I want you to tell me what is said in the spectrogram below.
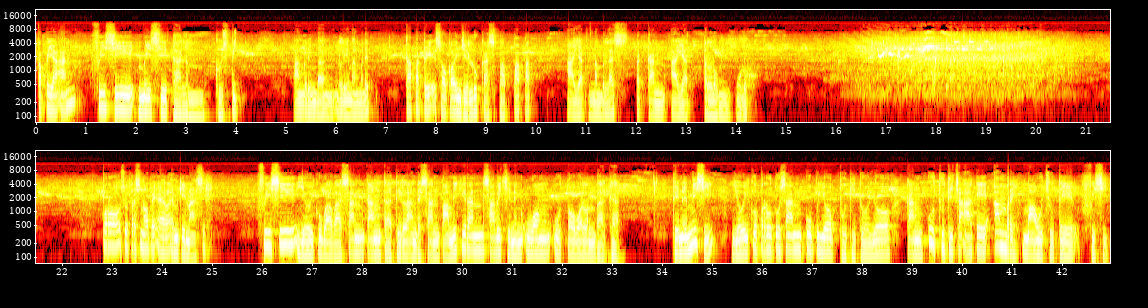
kepiyaan visi misi dalem Gusti. Pangrimbang 5 menit. Kapetik saka Injil Lukas bab papat ayat 16 tekan ayat telung puluh. Para sutresna PLM kinasih Visi yaiku wawasan kang dadi landesan pamikiran sawijining wong utawa lembaga. Dene misi yaiku perutusan kupiya budidaya kang kudu dicakake amrih maujute visi.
